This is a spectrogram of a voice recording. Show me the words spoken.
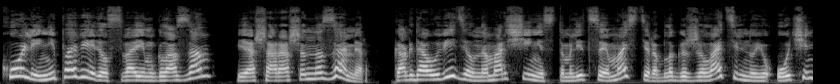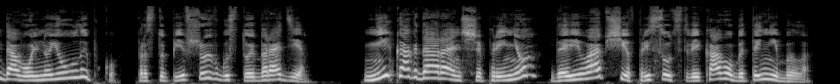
Коли не поверил своим глазам и ошарашенно замер, когда увидел на морщинистом лице мастера благожелательную, очень довольную улыбку, проступившую в густой бороде. Никогда раньше при нем, да и вообще в присутствии кого бы то ни было,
